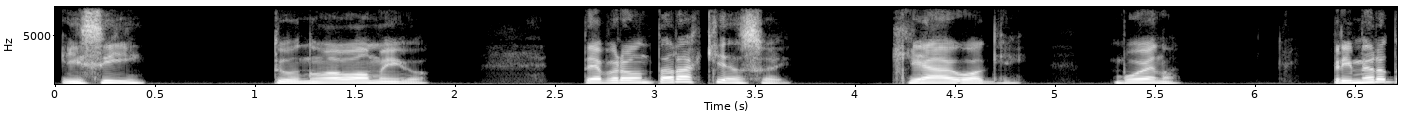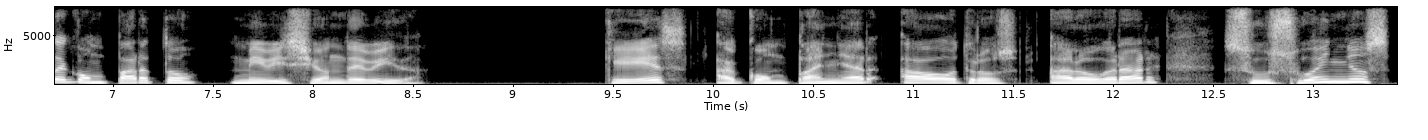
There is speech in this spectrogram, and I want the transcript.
y sí, tu nuevo amigo. Te preguntarás quién soy. ¿Qué hago aquí? Bueno, primero te comparto mi visión de vida, que es acompañar a otros a lograr sus sueños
